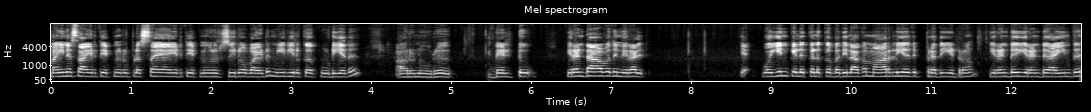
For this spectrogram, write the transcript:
மைனஸ் ஆயிரத்தி எட்நூறு ப்ளஸ் ஆயிரத்தி எட்நூறு ஜீரோவாயிடும் மீதி இருக்கக்கூடியது அறுநூறு. டெல் டூ இரண்டாவது நிரல். ஒய்யின் கெழுக்களுக்கு பதிலாக மாறிலியது பிரதியிடுறோம். இரண்டு இரண்டு ஐந்து.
